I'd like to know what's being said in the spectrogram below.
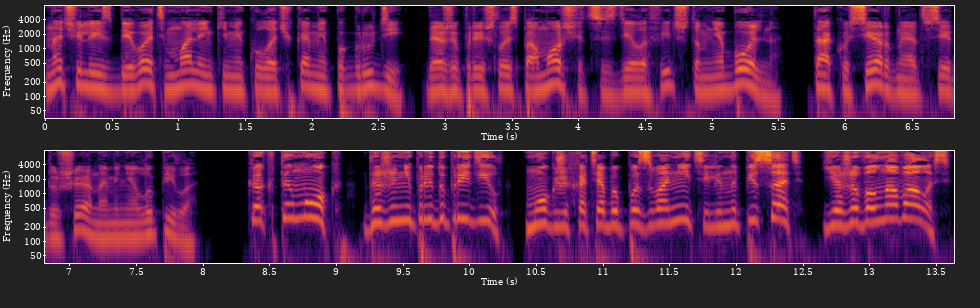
начали избивать маленькими кулачками по груди. Даже пришлось поморщиться, сделав вид, что мне больно. Так усердно и от всей души она меня лупила. «Как ты мог? Даже не предупредил! Мог же хотя бы позвонить или написать! Я же волновалась!»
